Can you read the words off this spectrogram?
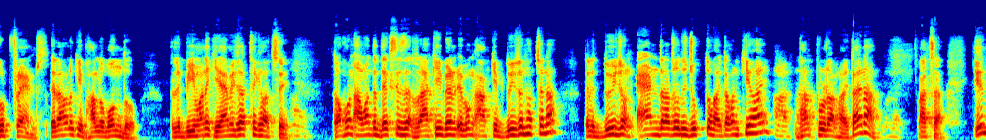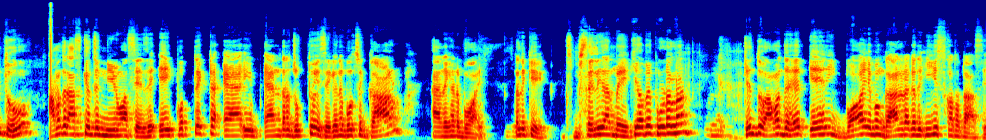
গুড ফ্রেন্ডস এরা হলো কি? ভালো বন্ধু। তাহলে বি মানে কি? অ্যামিজার থেকে হচ্ছে। তখন আমাদের দেখছি যে রাকিব এবং আকিব দুইজন হচ্ছে না? তাহলে দুইজন অ্যান্ড দ্বারা যদি যুক্ত হয় তখন কি হয়? ভার প্লুরাল হয় তাই না? আচ্ছা কিন্তু আমাদের আজকে যে নিয়ম আছে যে এই প্রত্যেকটা অ্যান্ড দ্বারা যুক্ত হয়েছে এখানে বলছে গার্ল অ্যান্ড এখানে বয় তাহলে কি? ছেলে আর মেয়ে কি হবে প্লুরাল না? কিন্তু আমাদের এই বয় এবং গার্লের আগে ইস কথাটা আছে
